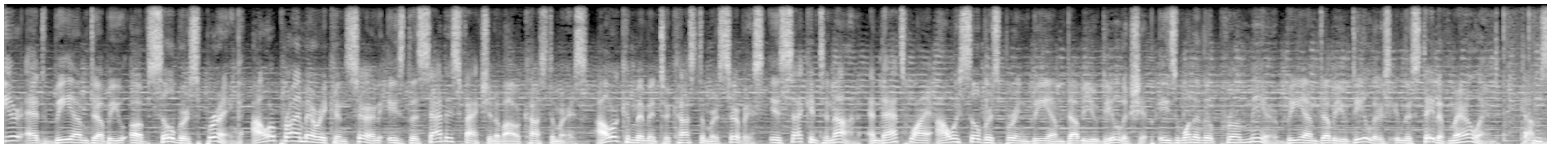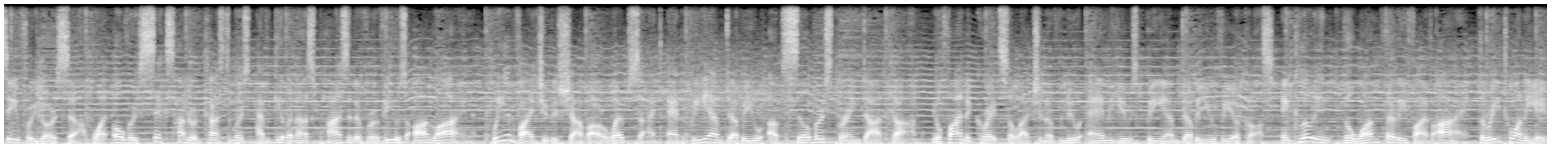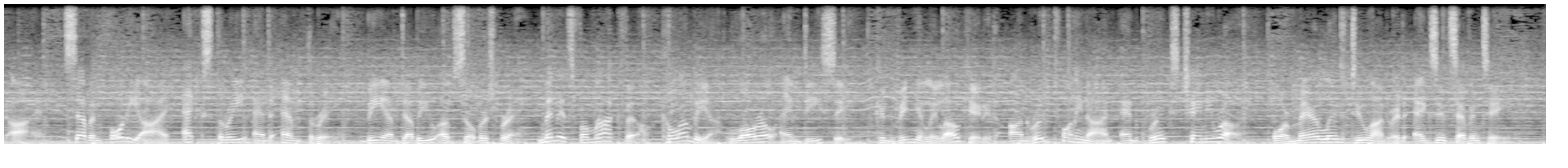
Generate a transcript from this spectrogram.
Here at BMW of Silver Spring, our primary concern is the satisfaction of our customers. Our commitment to customer service is second to none, and that's why our Silver Spring BMW dealership is one of the premier BMW dealers in the state of Maryland. Come see for yourself why over 600 customers have given us positive reviews online. We invite you to shop our website at bmwofsilverspring.com. You'll find a great selection of new and used BMW vehicles, including the 135i, 328i, 740i, X3, and M3. BMW of Silver Spring, minutes from Rockville, Columbia, Laurel, and DC. Conveniently located on Route 29 and Briggs Chaney Road, or Maryland 200 Exit 17.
